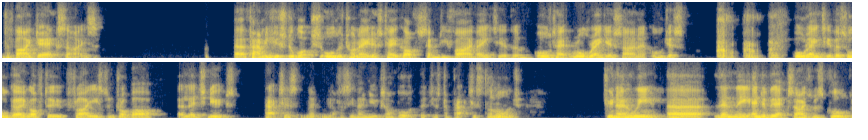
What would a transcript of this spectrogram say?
the five day exercise. Uh, families used to watch all the tornadoes take off 75 80 of them all take all radio silent all just all 80 of us all going off to fly east and drop our alleged nukes, practice, obviously no nukes on board, but just to practice the launch. Do you know, we uh, then the end of the exercise was called,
